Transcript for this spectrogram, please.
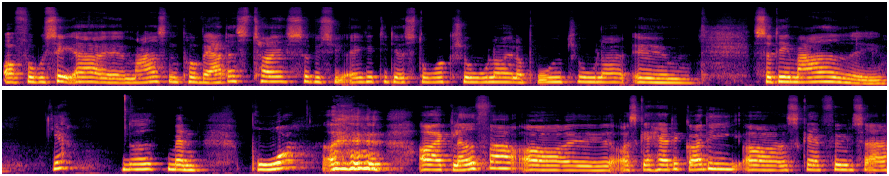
og fokuserer øh, meget sådan på hverdagstøj, så vi syr ikke de der store kjoler eller brudekjoler. Øh, så det er meget, øh, ja, noget man bruger og er glad for, og, øh, og skal have det godt i, og skal føle sig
